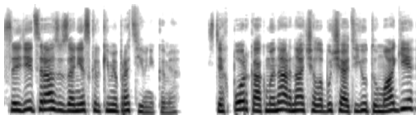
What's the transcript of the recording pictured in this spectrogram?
следить сразу за несколькими противниками. С тех пор, как Менар начал обучать Юту магии,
